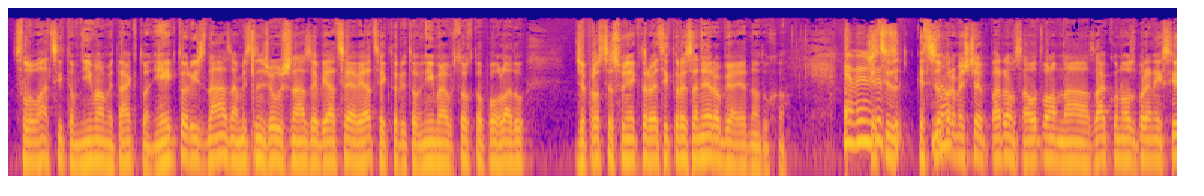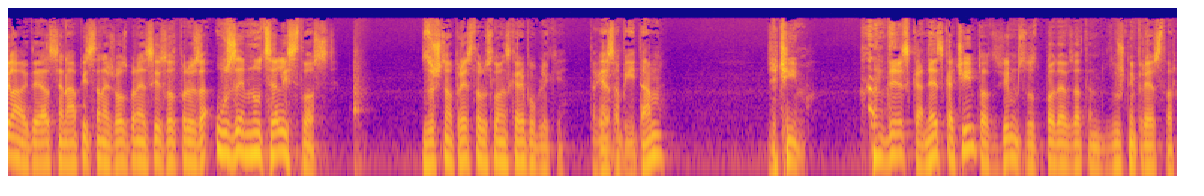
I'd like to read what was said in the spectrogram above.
Slováci, to vnímame takto. Niektorí z nás, a myslím, že už nás je viacej a viacej, ktorí to vnímajú z tohto pohľadu, že proste sú niektoré veci, ktoré sa nerobia jednoducho. Ja viem, keď že si, keď si no. zoberiem ešte, pardon, sa odvolám na zákon o ozbrojených silách, kde je jasne napísané, že ozbrojené sily sú za územnú celistvosť vzdušného priestoru Slovenskej republiky. Tak ja sa pýtam, že čím? dneska, dneska čím to? Čím zodpovedajú za ten vzdušný priestor?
